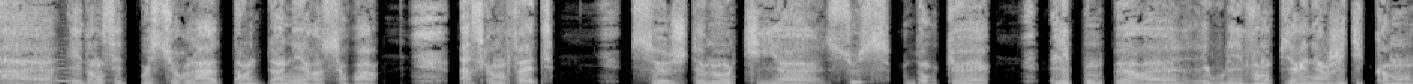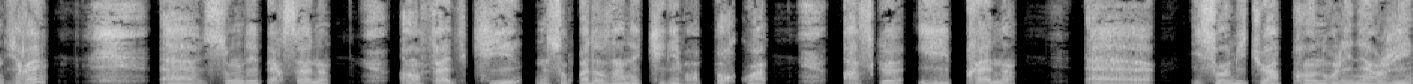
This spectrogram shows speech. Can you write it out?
euh, est dans cette posture-là, dans le donner recevoir. Parce qu'en fait, ceux justement qui euh, sucent, donc euh, les pompeurs euh, ou les vampires énergétiques comme on dirait, sont des personnes en fait qui ne sont pas dans un équilibre. Pourquoi? Parce que ils prennent, ils sont habitués à prendre l'énergie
